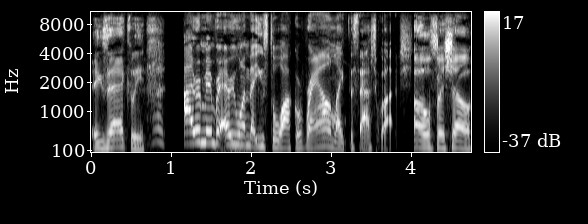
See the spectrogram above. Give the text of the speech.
Exactly. I remember everyone that used to walk around like the Sasquatch. Oh, for sure.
